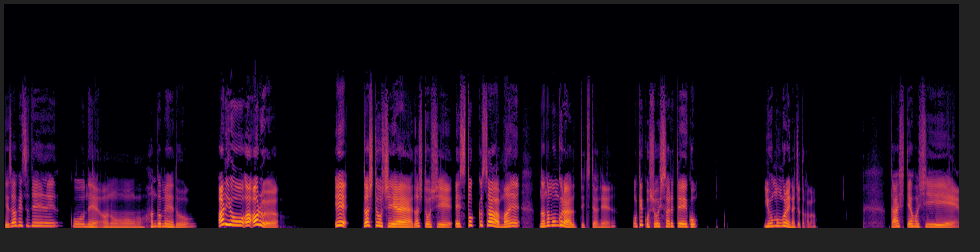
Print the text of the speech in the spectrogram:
デザフェスで、こうね、あのー、ハンドメイド、あるよあ、ある？え、出してほしい出してほしい。え、ストックさ、前、7問ぐらいあるって言ってたよね。もう結構消費されて5、4問ぐらいになっちゃったかな。出してほしい。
